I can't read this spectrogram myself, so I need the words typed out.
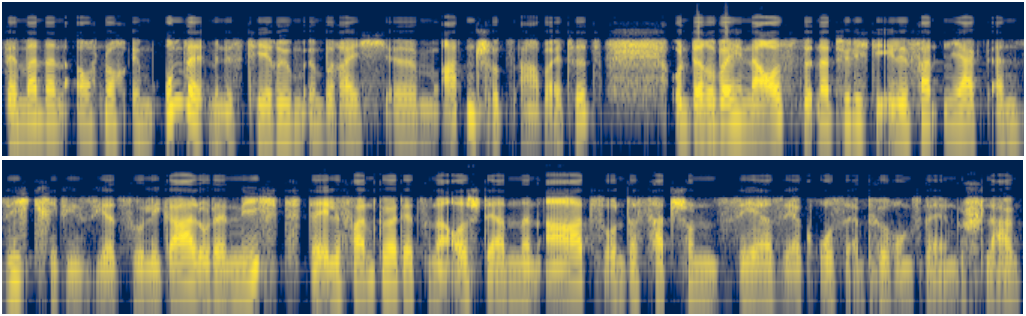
wenn man dann auch noch im Umweltministerium im Bereich ähm, Artenschutz arbeitet. Und darüber hinaus wird natürlich die Elefantenjagd an sich kritisiert, so legal oder nicht. Der Elefant gehört ja zu einer aussterbenden Art und das hat schon sehr, sehr große Empörungswellen geschlagen.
